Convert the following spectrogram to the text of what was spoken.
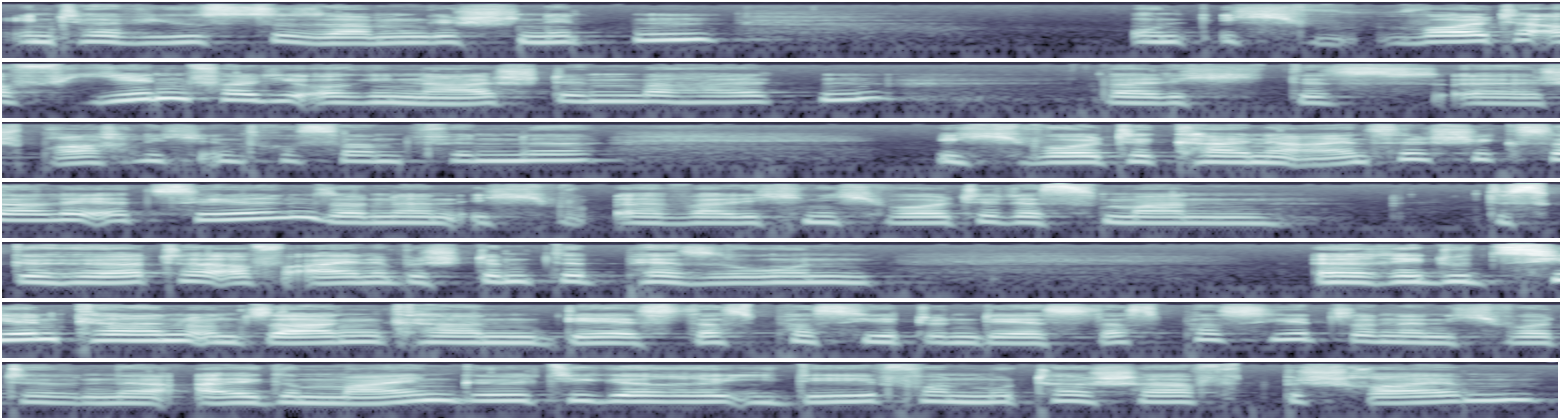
Interviews zusammengeschnitten. Und ich wollte auf jeden Fall die Originalstimmen behalten, weil ich das äh, sprachlich interessant finde. Ich wollte keine Einzelschicksale erzählen, sondern ich, äh, weil ich nicht wollte, dass man das Gehörte auf eine bestimmte Person äh, reduzieren kann und sagen kann, der ist das passiert und der ist das passiert, sondern ich wollte eine allgemeingültigere Idee von Mutterschaft beschreiben.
